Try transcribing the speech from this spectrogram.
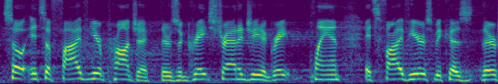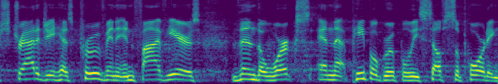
So it's a five year project. There's a great strategy, a great plan. It's five years because their strategy has proven in five years, then the works and that people group will be self supporting,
